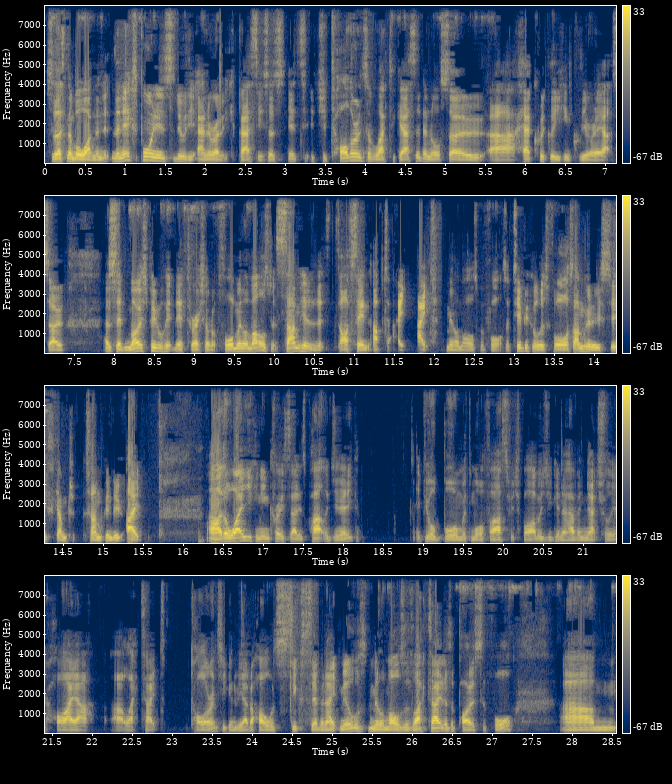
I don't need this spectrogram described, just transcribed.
So that's number one. The, the next point is to do with the anaerobic capacity. So it's, it's, it's your tolerance of lactic acid and also uh, how quickly you can clear it out. So as I said, most people hit their threshold at four millimoles, but some hit it at, I've seen up to eight, eight millimoles before. So typical is four, some can do six, some can do eight. Uh, the way you can increase that is partly genetic if you're born with more fast twitch fibers, you're going to have a naturally higher uh, lactate tolerance. You're going to be able to hold six, seven, eight mils, millimoles of lactate as opposed to four. Um,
